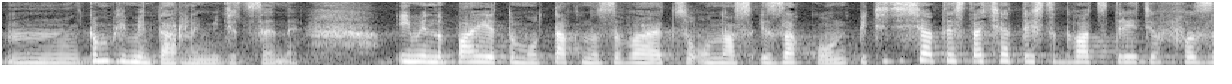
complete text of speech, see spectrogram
комплементарной медициной. Именно поэтому так называется у нас и закон, 50 статья 323 ФЗ,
